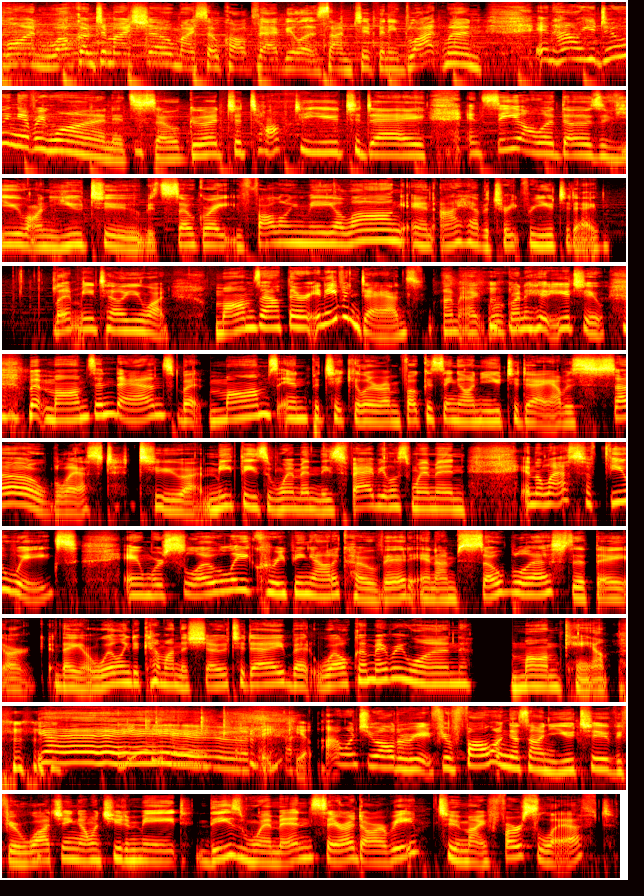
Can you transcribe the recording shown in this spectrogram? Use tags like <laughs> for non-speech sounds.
Everyone, welcome to my show, My So Called Fabulous. I'm Tiffany Blackman. And how are you doing, everyone? It's so good to talk to you today and see all of those of you on YouTube. It's so great you following me along, and I have a treat for you today let me tell you what, moms out there, and even dads, I mean, we're going to hit you too, but moms and dads, but moms in particular, I'm focusing on you today. I was so blessed to uh, meet these women, these fabulous women, in the last few weeks, and we're slowly creeping out of COVID. And I'm so blessed that they are they are willing to come on the show today. But welcome everyone, Mom Camp. <laughs> Yay! Thank you. I want you all to read. If you're following us on YouTube, if you're watching, I want you to meet these women Sarah Darby to my first left,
